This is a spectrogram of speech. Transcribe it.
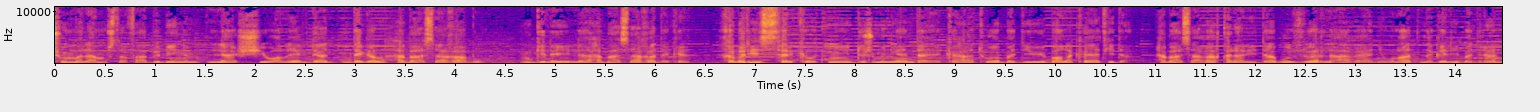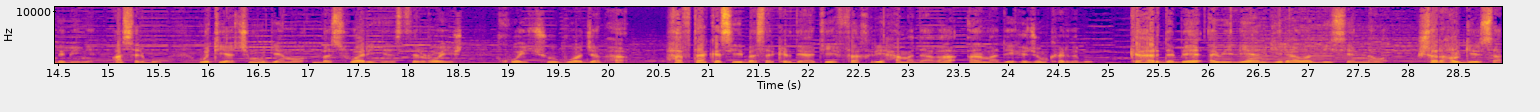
چوون مەلا مستەفا ببینم لە شیواڵەیەکدا دەگەڵ هەباساغا بوو گلەی لە هەباساغا دەکرد خەبەری سەرکەوتنی دژمنیاندایە کە هاتووە بە دیوی باڵەکایەتیدا هەباساغا قەراری دابوو زۆر لە ئاغایانی وڵات لەگەلی بەدران ببینێ ئاسر بوو وتیە چم و دێمەوە بە سواری ئێستر ڕۆیشت خۆی چوو بووە جەبها هەفتا کەسی بەسەرکردایەتی فەخری حەمەداغا ئامادەی هجوم کردبوو کە هەر دەبێ ئەوی لێیان گیراوە بیسێننەوە شەر هەڵگیرسا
